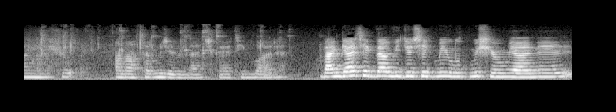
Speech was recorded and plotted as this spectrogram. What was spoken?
Ay şu anahtarımı cebimden çıkartayım bari. Ben gerçekten video çekmeyi unutmuşum yani.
